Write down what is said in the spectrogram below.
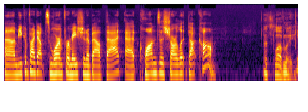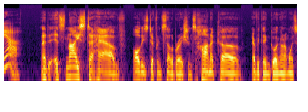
Um, you can find out some more information about that at kwanzaacharlotte.com. That's lovely. Yeah. And it's nice to have all these different celebrations, Hanukkah, everything going on at once.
